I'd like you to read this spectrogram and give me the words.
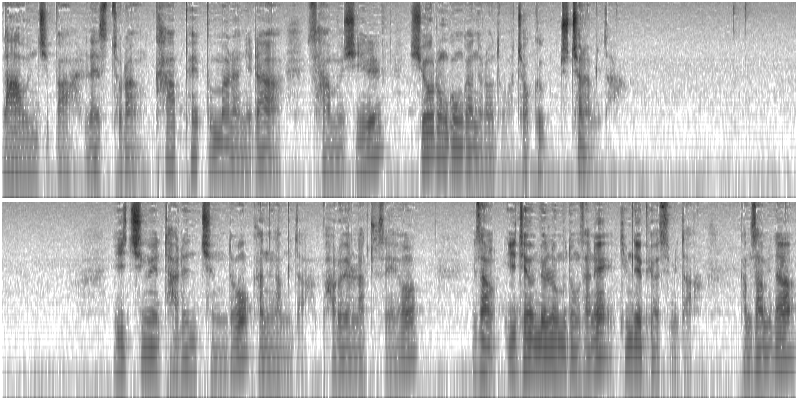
라운지바, 레스토랑, 카페뿐만 아니라 사무실, 쇼룸 공간으로도 적극 추천합니다. 2층의 다른 층도 가능합니다. 바로 연락 주세요. 이상 이태원 멜론 부동산의 김 대표였습니다. 감사합니다.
